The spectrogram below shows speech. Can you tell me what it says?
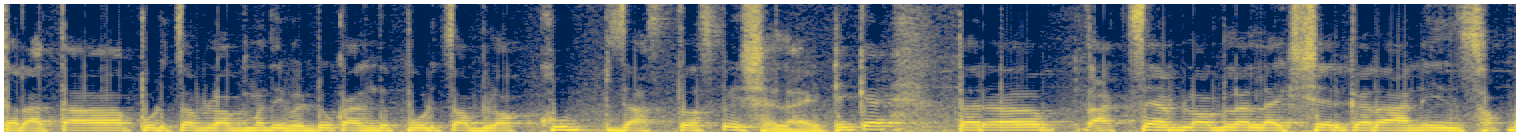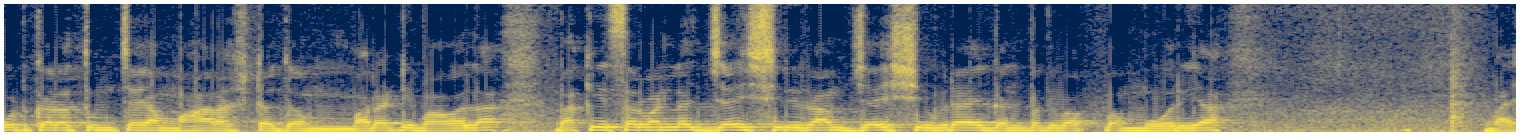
तर आता पुढच्या ब्लॉगमध्ये भेटू कारण ते पुढचा ब्लॉग खूप जास्त स्पेशल आहे. ठीक आहे? तर आजच्या या ब्लॉगला लाईक शेअर करा आणि सपोर्ट करा तुमच्या या महाराष्ट्राच्या मराठी भावाला. बाकी सर्वांना जय श्रीराम जय शिवराय गणपती बाप्पा मोर्या. बाय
